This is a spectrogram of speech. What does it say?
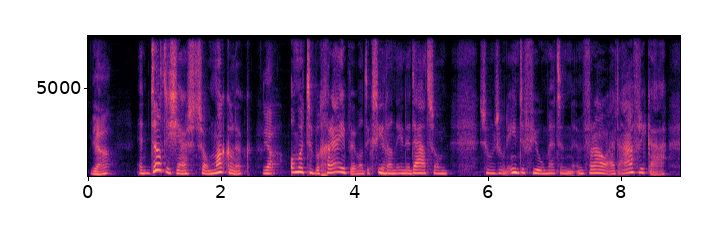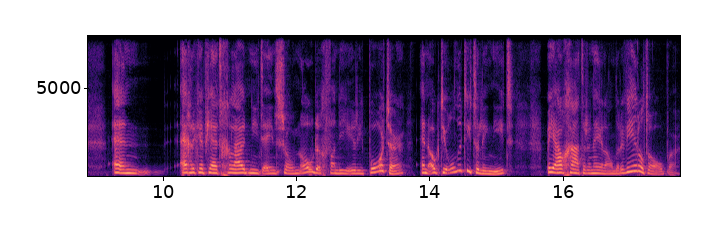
Ja, En dat is juist zo makkelijk ja, om het te begrijpen. Want ik zie Ja. dan inderdaad zo'n zo'n zo'n interview met een, een vrouw uit Afrika. En eigenlijk heb jij het geluid niet eens zo nodig van die reporter. En ook die ondertiteling niet. Bij jou gaat er een hele andere wereld open.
